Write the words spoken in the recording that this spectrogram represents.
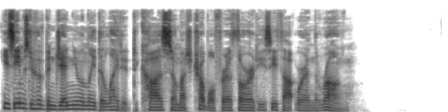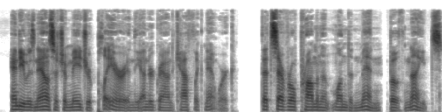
He seems to have been genuinely delighted to cause so much trouble for authorities he thought were in the wrong. And he was now such a major player in the underground Catholic network that several prominent London men, both knights,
